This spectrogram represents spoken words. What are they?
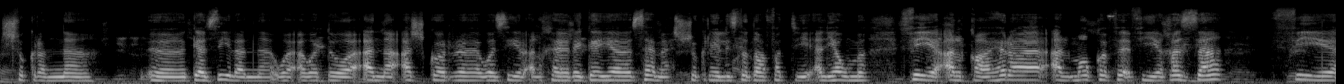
شكرا جزيلا وأود أن أشكر وزير الخارجية سامح الشكري لاستضافتي اليوم في القاهرة الموقف في غزة في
